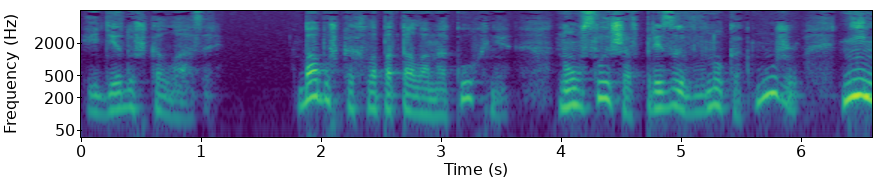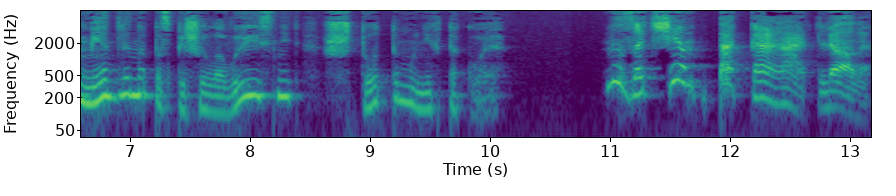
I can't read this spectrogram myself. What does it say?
и дедушка Лазарь. Бабушка хлопотала на кухне, но, услышав призыв внука к мужу, немедленно поспешила выяснить, что там у них такое. Ну зачем так орать, Лёва?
